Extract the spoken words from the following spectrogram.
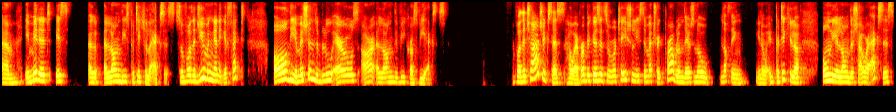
um, emitted is uh, along these particular axes. So for the geomagnetic effect, all the emission, the blue arrows are along the V cross B axis. For the charge excess, however, because it's a rotationally symmetric problem, there's no nothing, you know, in particular, only along the shower axis,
